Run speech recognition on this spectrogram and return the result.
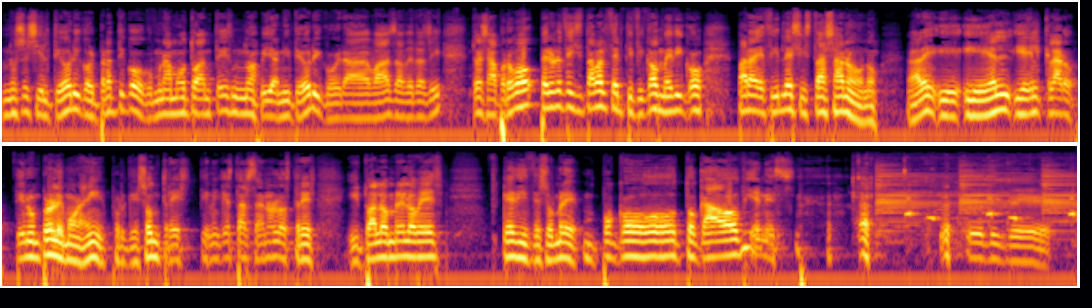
no sé si el teórico, el práctico, como una moto antes no había ni teórico, era vas a hacer así. Entonces aprobó, pero necesitaba el certificado médico para decirle si está sano o no, ¿vale? Y, y él, y él, claro, tiene un problemón ahí, porque son tres, tienen que estar sanos los tres. Y tú al hombre lo ves, ¿qué dices? Hombre, un poco tocado vienes.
